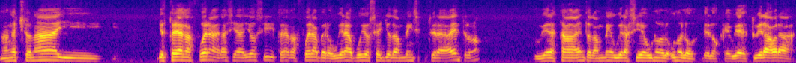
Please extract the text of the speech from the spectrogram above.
no han hecho nada y yo estoy acá afuera, gracias a Dios sí, estoy acá afuera, pero hubiera podido ser yo también si estuviera adentro, ¿no? Hubiera estado adentro también, hubiera sido uno, uno de, los, de los que estuviera ahora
